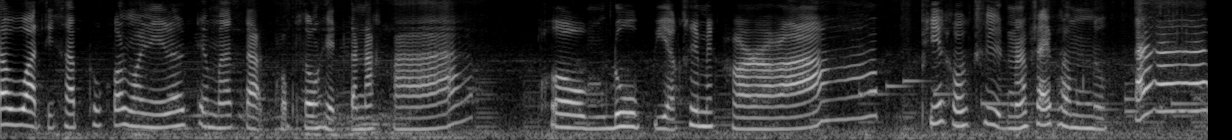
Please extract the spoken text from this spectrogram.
สวัสดีครับทุกคนวันนี้เราจะมาตัดผมทรงเห็ดกันนะคะผมดูเปียกใช่ไหมครับ พี่เขาถือน้ำใช้ผมหนุกตับ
